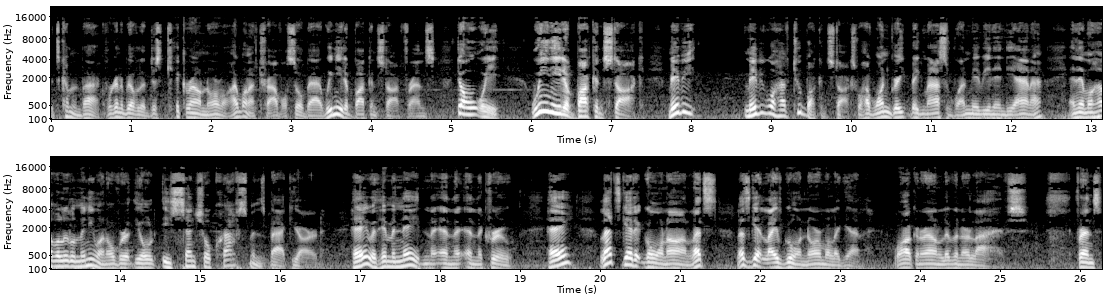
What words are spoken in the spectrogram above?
It's coming back. We're going to be able to just kick around normal. I want to travel so bad. We need a buck and stock, friends. Don't we? We need a buck and stock. Maybe, maybe we'll have two bucking stocks. We'll have one great big massive one, maybe in Indiana, and then we'll have a little mini one over at the old Essential Craftsman's backyard. Hey, with him and Nate and the, and the, and the crew. Hey, let's get it going on. Let's, let's get life going normal again. Walking around living our lives. Friends,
